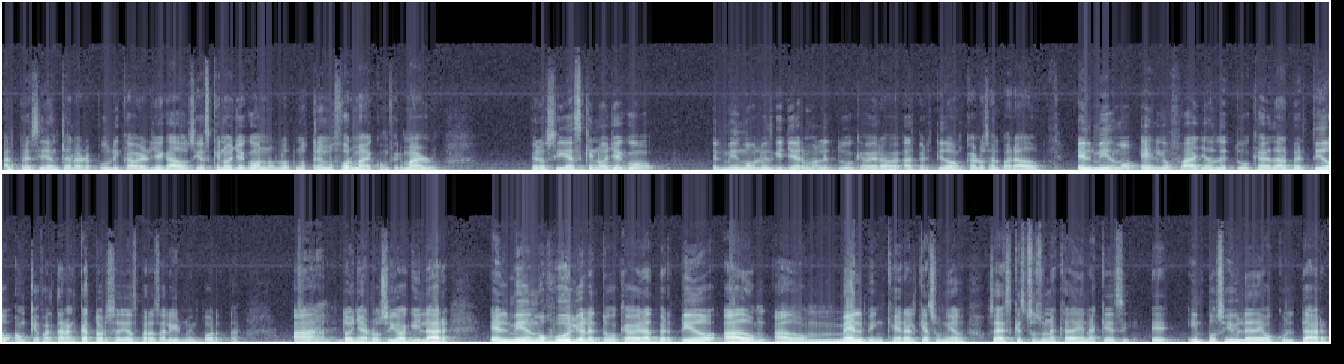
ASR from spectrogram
al presidente de la República haber llegado, si es que no llegó, no, no tenemos forma de confirmarlo, pero si es que no llegó, el mismo Luis Guillermo le tuvo que haber advertido a don Carlos Alvarado. El mismo Helio Fallas le tuvo que haber advertido, aunque faltaran 14 días para salir, no importa, a doña Rocío Aguilar. El mismo Julio le tuvo que haber advertido a don, a don Melvin, que era el que asumió. O sea, es que esto es una cadena que es eh, imposible de ocultar,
